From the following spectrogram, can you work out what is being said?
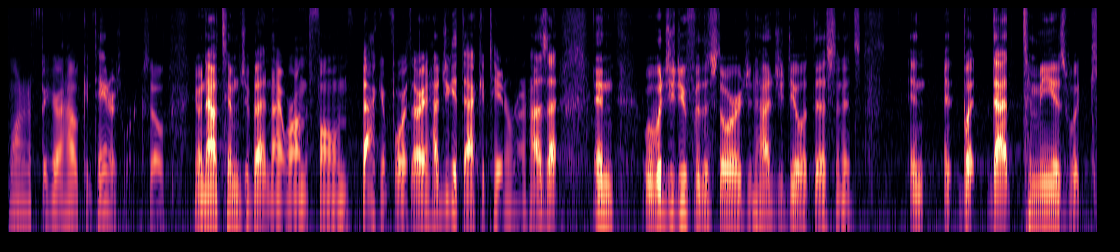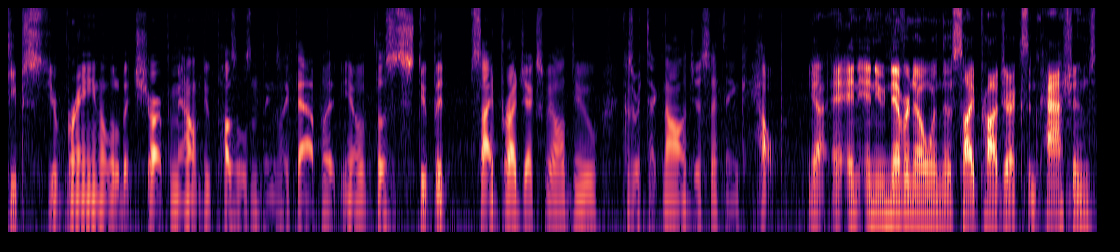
wanted to figure out how containers work. So, you know, now Tim Jabet and I were on the phone back and forth. All right, how'd you get that container running? How's that? And well, what'd you do for the storage? And how did you deal with this? And it's, and it, but that to me is what keeps your brain a little bit sharp. I mean, I don't do puzzles and things like that, but you know, those stupid side projects we all do because we're technologists, I think, help. Yeah, and, and you never know when those side projects and passions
